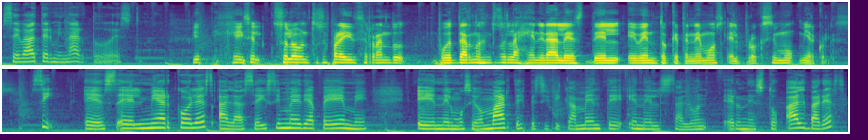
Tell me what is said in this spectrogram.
se va a terminar todo esto. Bien, Hazel, solo entonces para ir cerrando, ¿puedes darnos entonces las generales del evento que tenemos el próximo miércoles? Sí, es el miércoles a las seis y media pm en el Museo Marte, específicamente en el Salón Ernesto Álvarez.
